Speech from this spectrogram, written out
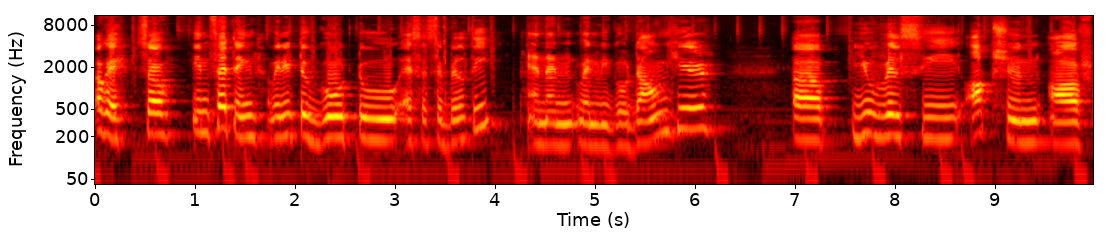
Okay, so in setting, we need to go to accessibility and then when we go down here, uh, you will see option of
